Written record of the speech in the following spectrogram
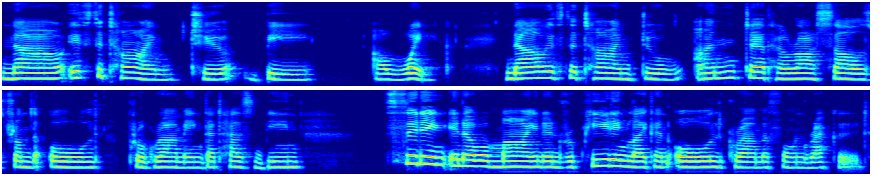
now is the time to be awake. Now is the time to untether ourselves from the old programming that has been sitting in our mind and repeating like an old gramophone record.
